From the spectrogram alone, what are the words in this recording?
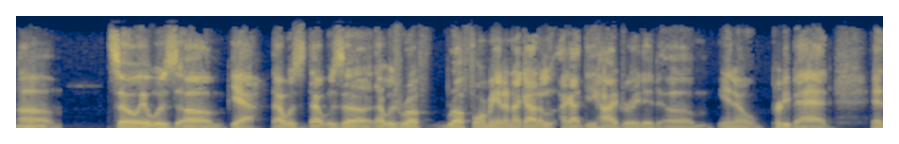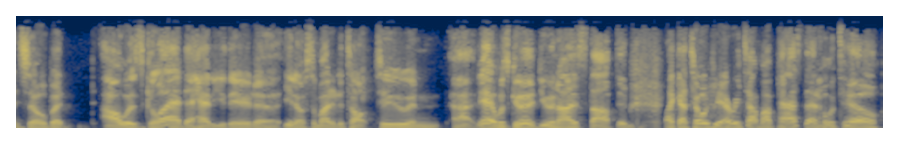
Mm-hmm. Um, so it was um yeah that was that was uh that was rough rough for me and then I got a, I got dehydrated um you know pretty bad and so but I was glad to have you there to you know somebody to talk to and I, yeah it was good you and I stopped and like I told you every time I pass that hotel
